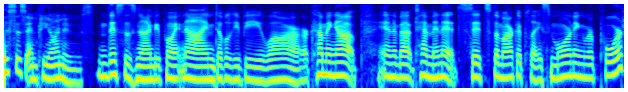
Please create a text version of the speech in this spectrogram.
This is NPR News. This is 90.9 WBUR. Coming up in about 10 minutes, it's the Marketplace Morning Report,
